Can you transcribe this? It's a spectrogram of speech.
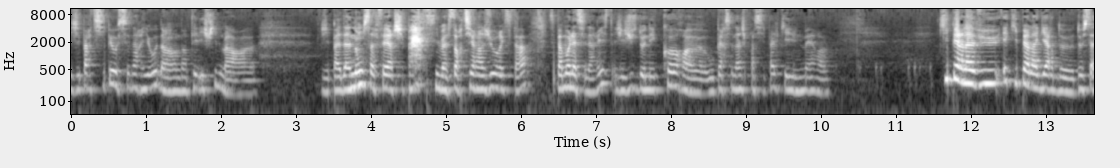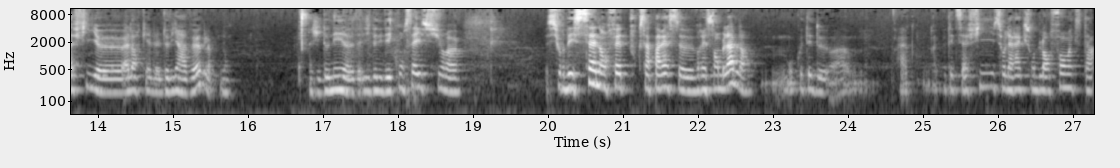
J'ai participé au scénario d'un téléfilm. Alors, euh, j'ai pas d'annonce à faire, je sais pas s'il va sortir un jour, etc. C'est pas moi la scénariste, j'ai juste donné corps au personnage principal qui est une mère qui perd la vue et qui perd la garde de, sa fille alors qu'elle devient aveugle. J'ai donné, donné des conseils sur sur des scènes en fait pour que ça paraisse euh, vraisemblable aux côtés de à, côté de sa fille sur les réactions de l'enfant etc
